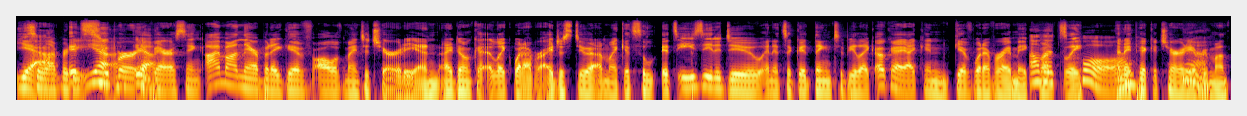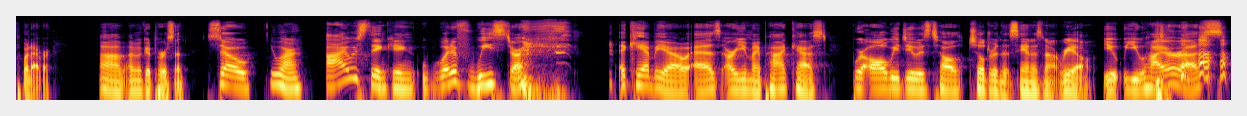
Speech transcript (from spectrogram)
Yeah, celebrity. It's Yeah, super yeah. embarrassing. I'm on there, but I give all of mine to charity, and I don't get like whatever. I just do it. I'm like, it's it's easy to do, and it's a good thing to be like, okay, I can give whatever I make Oh, that's monthly, cool. and I pick a charity Yeah. every month, whatever. Um, I'm a good person. So You are. I was thinking, what if we start a cameo as "Are You My Podcast," where all we do is tell children that Santa's not real. You you hire us,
